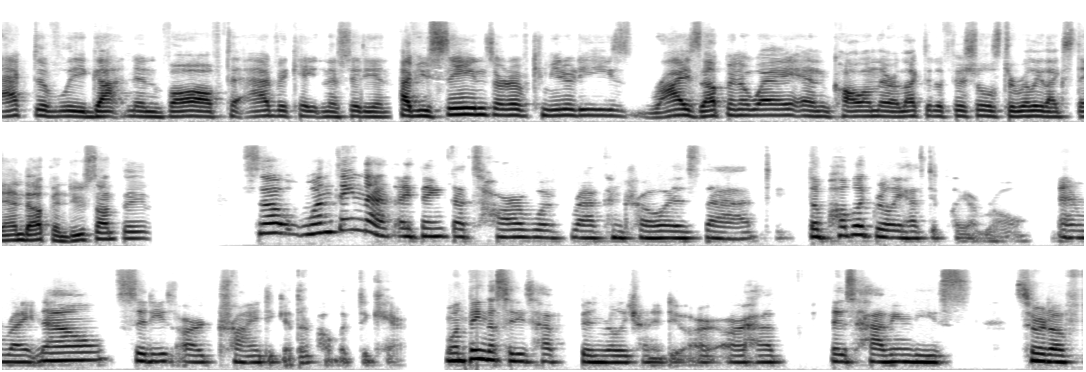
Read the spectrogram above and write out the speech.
actively gotten involved to advocate in their city? And have you seen sort of communities rise up in a way and call on their elected officials to really like stand up and do something? So one thing that I think that's hard with rat control is that the public really has to play a role. And right now, cities are trying to get their public to care. One thing that cities have been really trying to do are, are have is having these sort of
